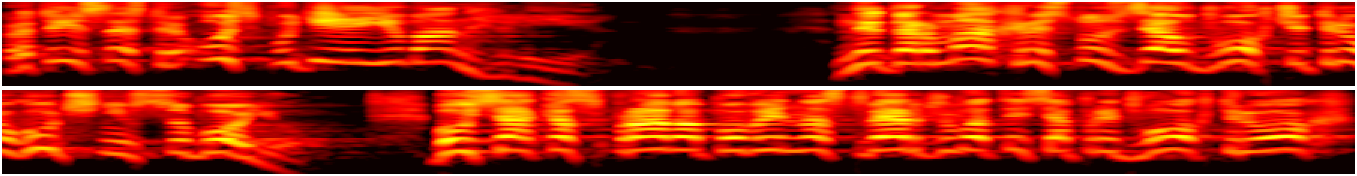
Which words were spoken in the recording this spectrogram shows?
Брати і сестри, ось подія Євангелії. Недарма Христос взяв двох чи трьох учнів з собою, бо всяка справа повинна стверджуватися при двох-трьох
